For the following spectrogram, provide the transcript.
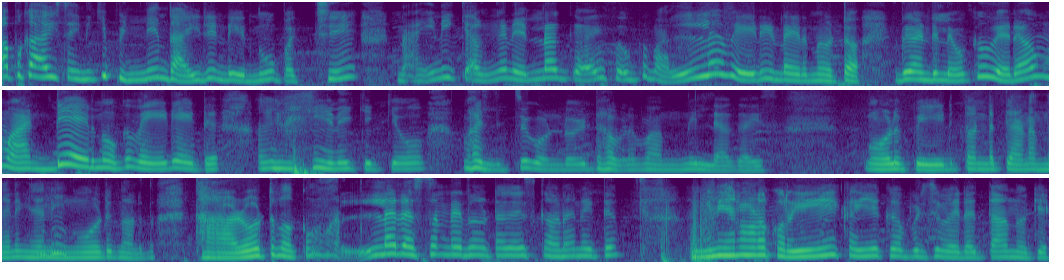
അപ്പോൾ കായ്സ് എനിക്ക് പിന്നെയും ധൈര്യം ഉണ്ടായിരുന്നു. പക്ഷേ നൈനിക്ക് അങ്ങനെയല്ല ഗൈസ് ഒക്കെ നല്ല പേടി ഉണ്ടായിരുന്നു കേട്ടോ. ഇത് കണ്ടില്ലേ? ഒക്കെ വരാൻ മടിയായിരുന്നു ഒക്കെ പേടിയായിട്ട്. അങ്ങനെ ഇങ്ങനെയൊക്കെയോ വലിച്ചു കൊണ്ടുപോയിട്ട് അവിടെ വന്നില്ല ഗൈസ് മോൾ പേടിത്തൊണ്ടത്തെയാണ് അന്നേരം ഞാൻ ഇങ്ങോട്ട് നടന്നു. താഴോട്ട് നോക്കുമ്പോൾ നല്ല രസമുണ്ടായിരുന്നു കേട്ടോ ഗൈസ് കാണാനായിട്ട്. അങ്ങനെ ഞാൻ അവളെ കുറേ കൈയൊക്കെ പിടിച്ച് വരുത്താൻ നോക്കി.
